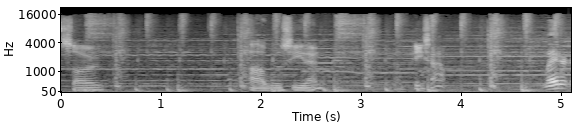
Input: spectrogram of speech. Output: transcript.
So uh, we'll see you then. Peace out. Later.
